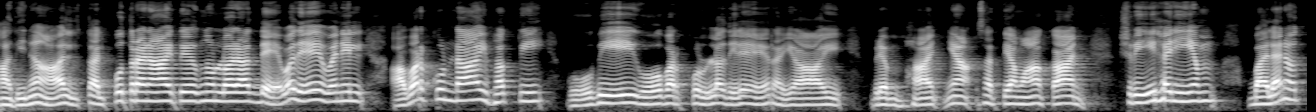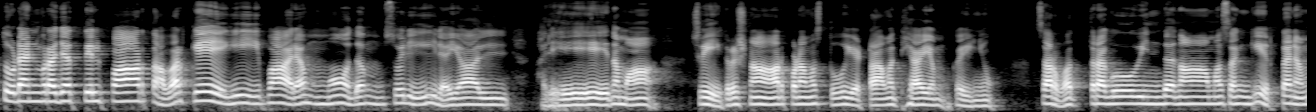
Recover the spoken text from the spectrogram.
അതിനാൽ തൽപുത്രനായി തീർന്നുള്ളൊരാ ദേവദേവനിൽ അവർക്കുണ്ടായി ഭക്തി ഗോപീ ഗോപർക്കുള്ളതിലേറെയായി ബ്രഹ്മാജ്ഞ സത്യമാക്കാൻ ശ്രീഹരിയും ബലനൊത്തുടൻ വ്രജത്തിൽ പാർത്തവർക്കേകി പാരം മോദം സ്വലീലയാൽ. ഹരേ നമ. ശ്രീകൃഷ്ണാർപ്പണമസ്തു എട്ടാം അധ്യായം കഴിഞ്ഞു. സർവത്ര ഗോവിന്ദനാമ സങ്കീർത്തനം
